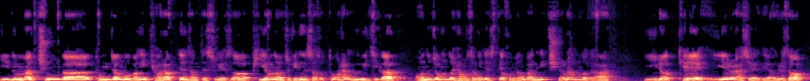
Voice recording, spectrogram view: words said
이 눈맞춤과 동작 모방이 결합된 상태 속에서 비언어적인 의사소통을 할 의지가 어느 정도 형성이 됐을 때 호명 반응이 출현하는 거다. 이렇게 이해를 하셔야 돼요. 그래서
